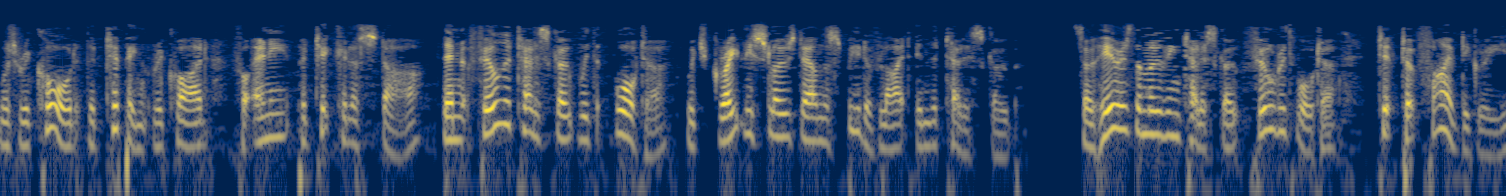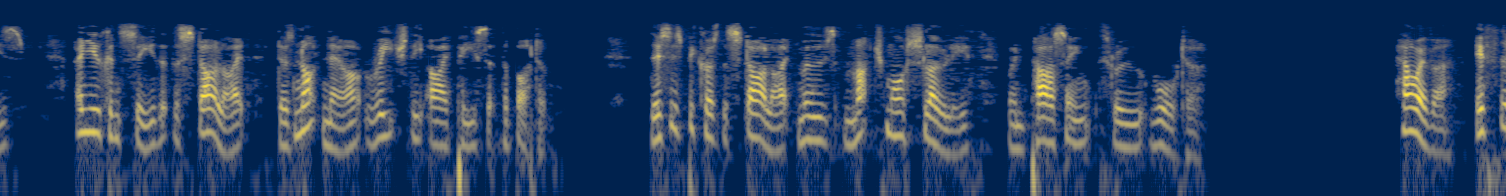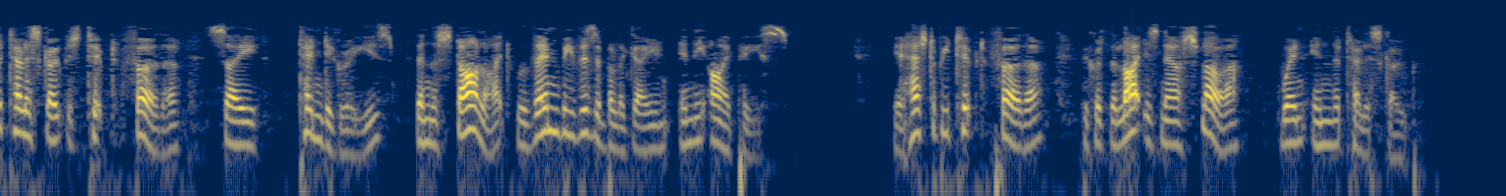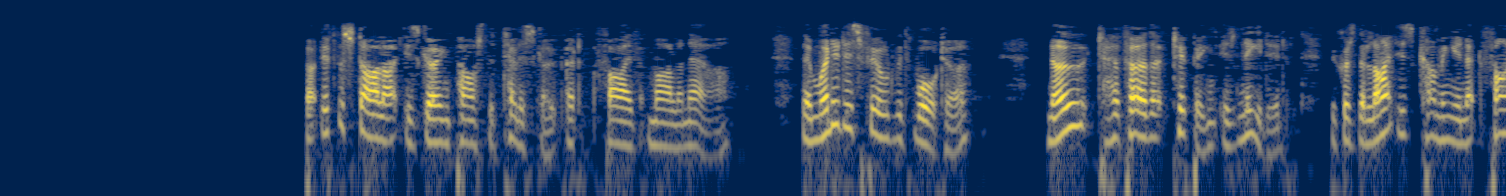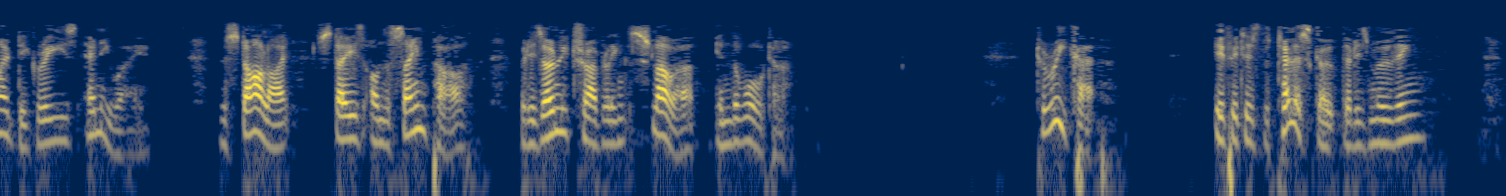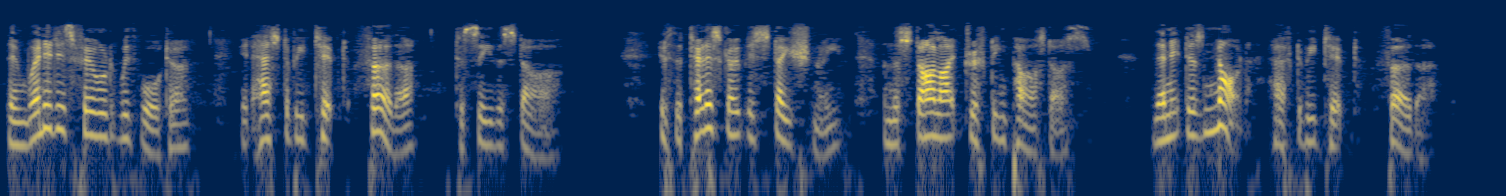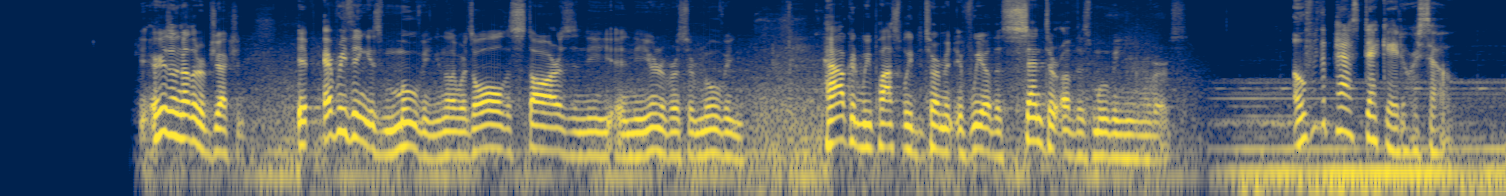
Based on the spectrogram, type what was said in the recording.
was record the tipping required for any particular star, then fill the telescope with water, which greatly slows down the speed of light in the telescope. So here is the moving telescope filled with water, tipped at 5 degrees, and you can see that the starlight does not now reach the eyepiece at the bottom. This is because the starlight moves much more slowly when passing through water. However, if the telescope is tipped further, say 10 degrees, then the starlight will then be visible again in the eyepiece. It has to be tipped further because the light is now slower when in the telescope. But if the starlight is going past the telescope at 5 mile an hour, then when it is filled with water, no further tipping is needed because the light is coming in at 5 degrees anyway. The starlight stays on the same path, but is only travelling slower in the water. To recap, if it is the telescope that is moving, then when it is filled with water, it has to be tipped further to see the star. If the telescope is stationary and the starlight drifting past us, then it does not have to be tipped further. Here's another objection. If everything is moving, in other words, all the stars in the, in the universe are moving, how could we possibly determine if we are the center of this moving universe? Over the past decade or so,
